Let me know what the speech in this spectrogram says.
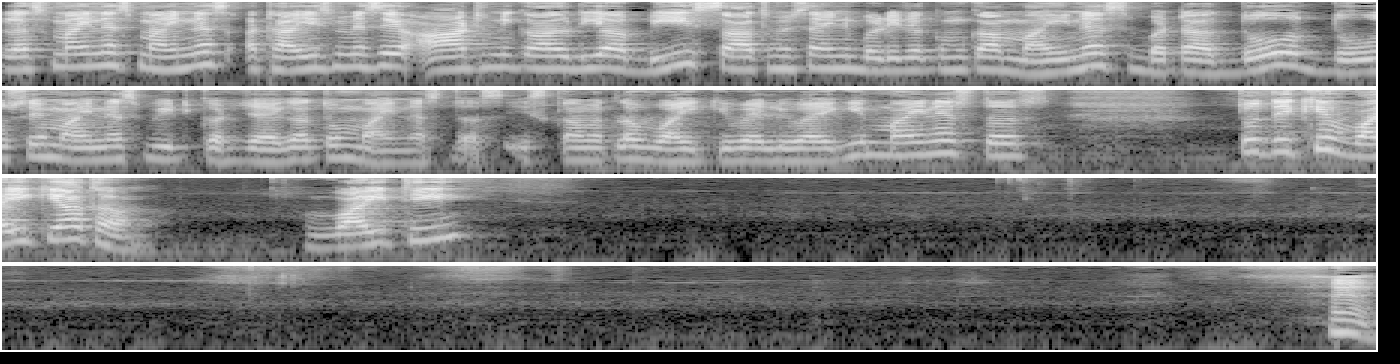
प्लस माइनस माइनस अट्ठाईस में से आठ निकाल दिया बीस, साथ में साइन बड़ी रकम का माइनस बटा दो दो से माइनस बीट कट जाएगा तो माइनस दस। इसका मतलब वाई की वैल्यू आएगी माइनस दस। तो देखिए वाई क्या था? वाई थी हम्म।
